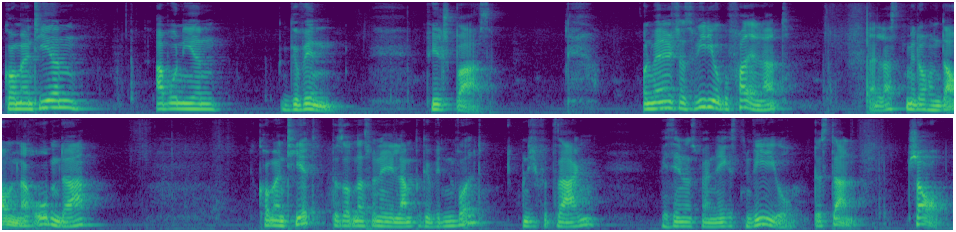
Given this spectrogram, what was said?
kommentieren, abonnieren, gewinnen. Viel Spaß. Und wenn euch das Video gefallen hat, dann lasst mir doch einen Daumen nach oben da. Kommentiert, besonders wenn ihr die Lampe gewinnen wollt. Und ich würde sagen, wir sehen uns beim nächsten Video. Bis dann. Ciao.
